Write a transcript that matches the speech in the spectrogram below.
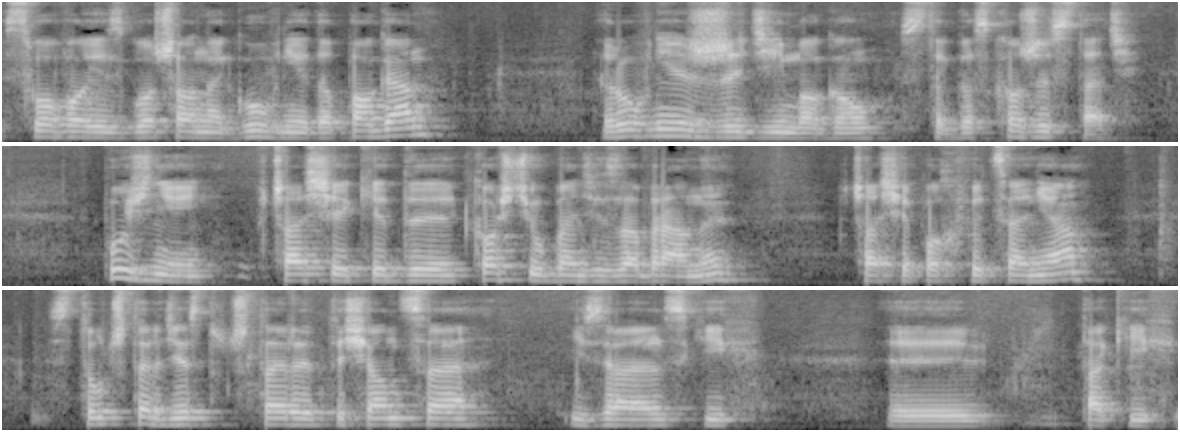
słowo jest głoszone głównie do pogan, również Żydzi mogą z tego skorzystać. Później, w czasie, kiedy Kościół będzie zabrany, w czasie pochwycenia, 144 tysiące izraelskich y, takich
